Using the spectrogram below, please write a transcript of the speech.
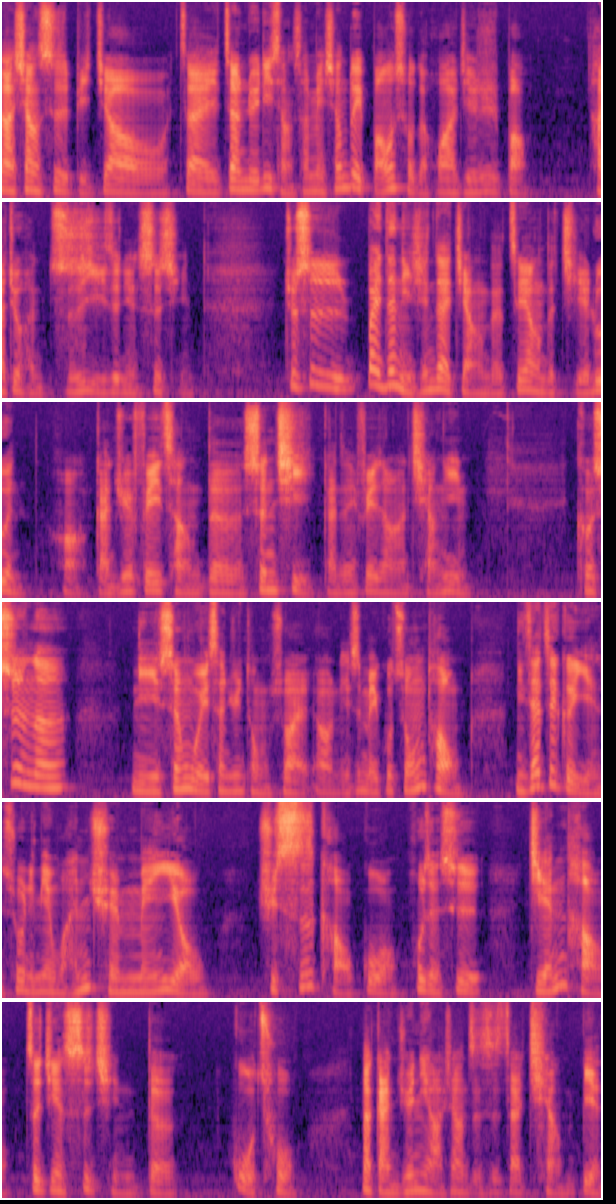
那像是比较在战略立场上面相对保守的《华尔街日报》，他就很质疑这件事情，就是拜登你现在讲的这样的结论。啊，感觉非常的生气，感觉非常的强硬。可是呢，你身为三军统帅啊，你是美国总统，你在这个演说里面完全没有去思考过，或者是检讨这件事情的过错，那感觉你好像只是在强辩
